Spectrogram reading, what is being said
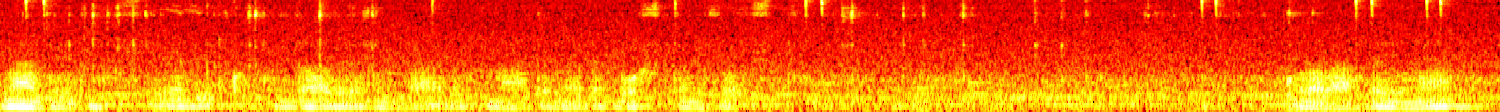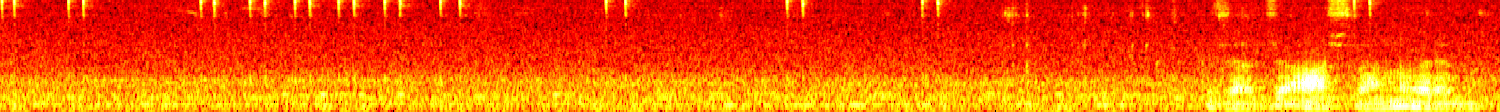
Kokulumuz neredeydi? Şuraya bir kokul daha verelim bari. Madem öyle boşluğumuz oluştu. Buralarda yine güzelce ağaçlarını verelim.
